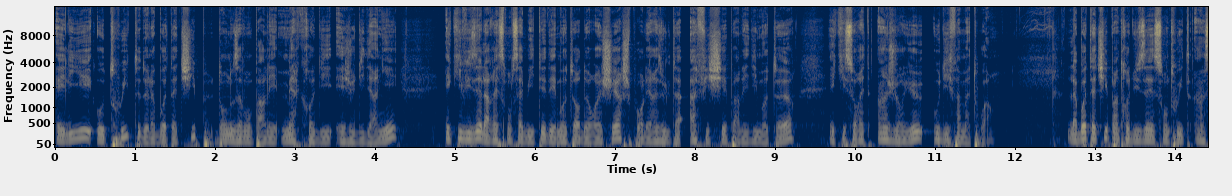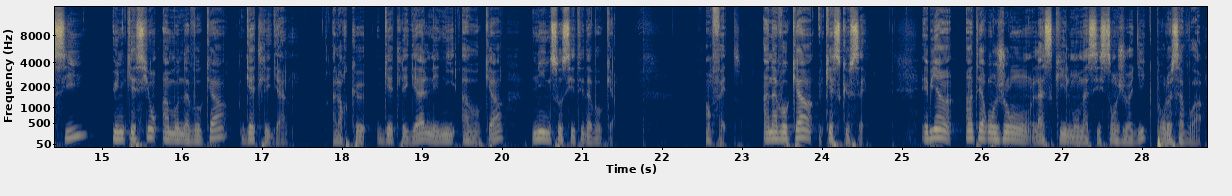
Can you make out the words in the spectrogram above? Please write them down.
est liée au tweet de la boîte à chips dont nous avons parlé mercredi et jeudi dernier et qui visait la responsabilité des moteurs de recherche pour les résultats affichés par les dix moteurs et qui serait injurieux ou diffamatoire. La boîte à chips introduisait son tweet ainsi Une question à mon avocat, Get Legal. Alors que Get Legal n'est ni avocat ni une société d'avocats. En fait, un avocat, qu'est-ce que c'est? Eh bien, interrogeons la skill, mon assistant juridique, pour le savoir.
